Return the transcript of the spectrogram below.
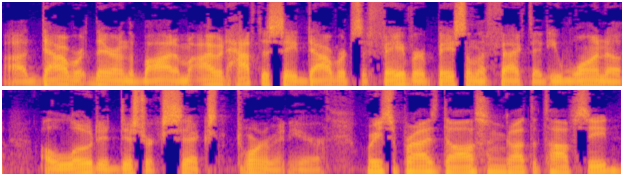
uh, Daubert there on the bottom. I would have to say Daubert's a favorite based on the fact that he won a, a loaded District 6 tournament here. Were you surprised Dawson got the top seed?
